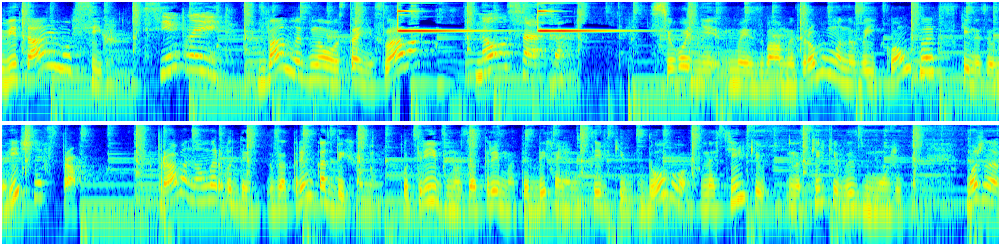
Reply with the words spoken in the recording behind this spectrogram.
Вітаємо всіх! Всім привіт! З вами знову Станіслава. Знову Саша. Сьогодні ми з вами зробимо новий комплекс кінезіологічних вправ. Вправа номер один затримка дихання. Потрібно затримати дихання настільки довго, настільки, наскільки ви зможете. Можна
